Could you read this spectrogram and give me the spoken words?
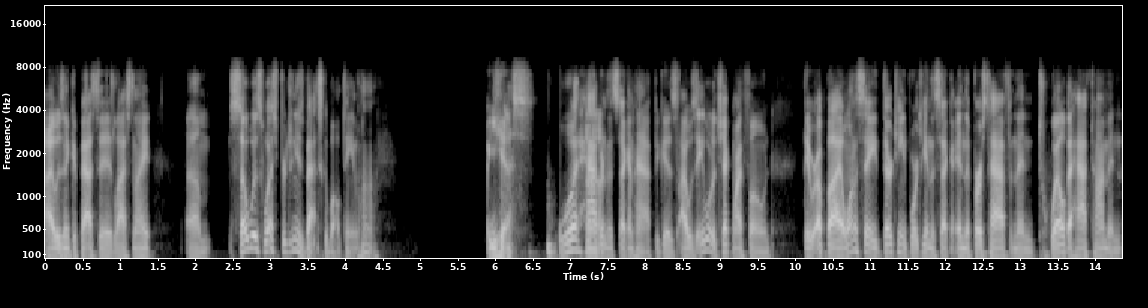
I was incapacitated last night. Um, so was West Virginia's basketball team, huh? Yes. What happened Uh, in the second half? Because I was able to check my phone. They were up by, I want to say 13, 14 in the second in the first half, and then 12 at halftime. And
